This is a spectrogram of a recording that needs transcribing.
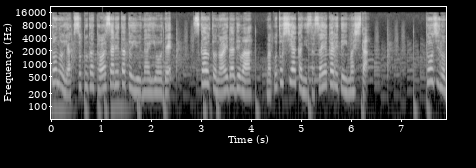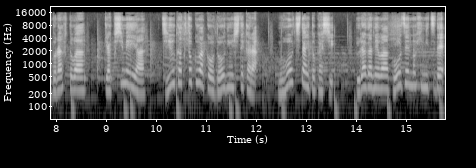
との約束が交わされたという内容でスカウトの間ではまことしやかに囁かれていました。当時のドラフトは逆指名や自由獲得枠を導入してから無法地帯と化し裏金は公然の秘密で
